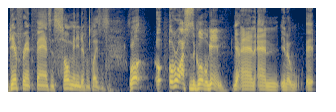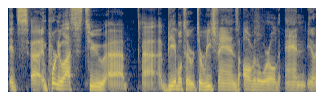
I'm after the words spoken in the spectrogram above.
different fans in so many different places? Well, Overwatch is a global game. Yeah. And and you know it, it's uh, important to us to. Uh, uh, be able to, to reach fans all over the world, and you know,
